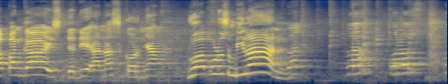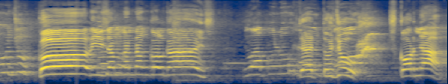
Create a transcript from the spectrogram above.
8 guys. Jadi Anas skornya 29. Dua puluh tujuh. Gol, Iza menendang gol guys. 20 jadi 7 skornya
